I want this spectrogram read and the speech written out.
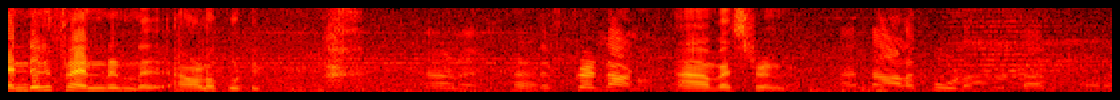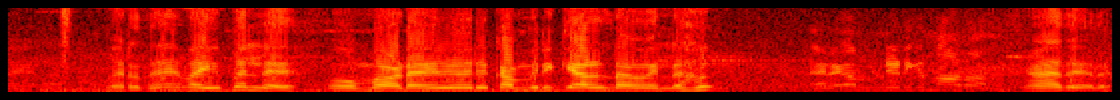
എന്റെ ഒരു ഫ്രണ്ട് ഉണ്ട് അവളെ കൂട്ടി. ആണ്. ഫ്രണ്ട് ആണോ? ആ ബെസ്റ്റ് ഫ്രണ്ട് എന്താ ആളെ കൂടെ കൂട്ടാൻ പറയണത് വെറുതെ വൈബല്ലേ പോകുമ്പോ അവിടെ ഒരു കമ്പനിക്ക് ആളുണ്ടാവുമല്ലോ അങ്ങനെ കമ്പനി അടിക്കുന്ന ആളാണ്. അതെ അതെ.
